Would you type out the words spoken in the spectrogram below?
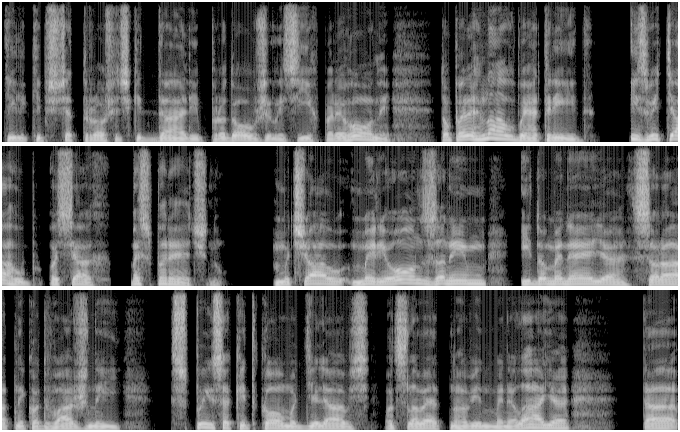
Тільки б ще трошечки далі продовжились їх перегони, то перегнав би Атрід і звитягу б осяг безперечно. Мчав Меріон за ним і до Менея, соратник одважний, списа китком одділявсь от славетного він Менелая, та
